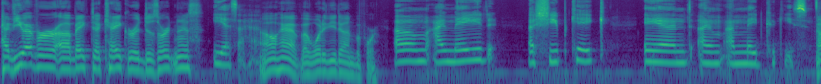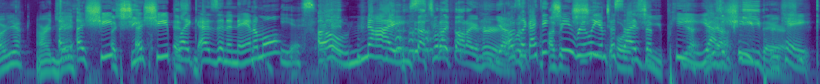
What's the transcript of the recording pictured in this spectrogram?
Have you ever uh, baked a cake or a dessert in this? Yes, I have. Oh, have. Uh, what have you done before? Um, I made a sheep cake and I'm I made cookies. Oh, yeah. All right, A, Jason. a sheep, A sheep as- like as in an animal. Yes. Oh, nice. That's what I thought I heard. Yeah, I was like, I think was she like, really emphasized the? P. Yeah, Yeah, there's a P sheep there. cake.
